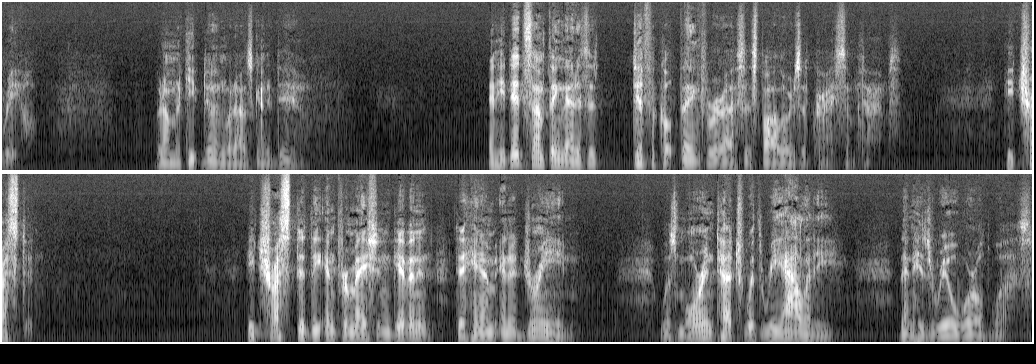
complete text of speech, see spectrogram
real, but I'm going to keep doing what I was going to do. And he did something that is a difficult thing for us as followers of Christ sometimes. He trusted. He trusted the information given to him in a dream was more in touch with reality than his real world was,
